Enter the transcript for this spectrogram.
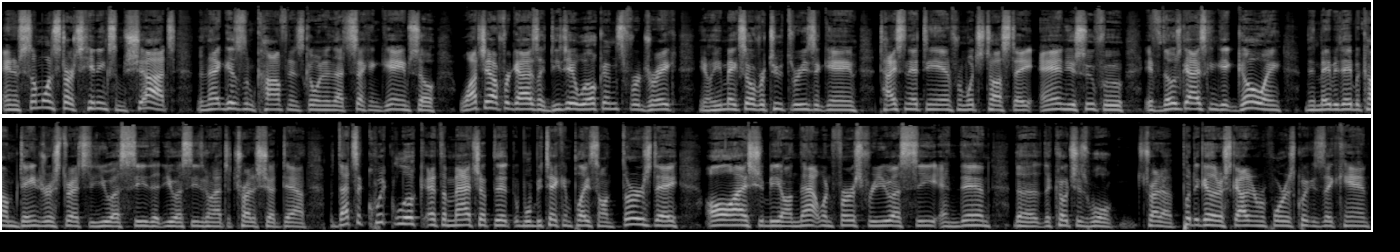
and if someone starts hitting some shots, then that gives them confidence going into that second game. So watch out for guys like DJ Wilkins for Drake. You know, he makes over two threes a game. Tyson Etienne Etienne from Wichita State and Yesufu, if those guys can get going, then maybe they become dangerous threats to USC that USC is going to have to try to shut down. But that's a quick look at the matchup that will be taking place on Thursday. All eyes should be on that one first for USC, and then the, the coaches will try to put together a scouting report as quick as they can,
